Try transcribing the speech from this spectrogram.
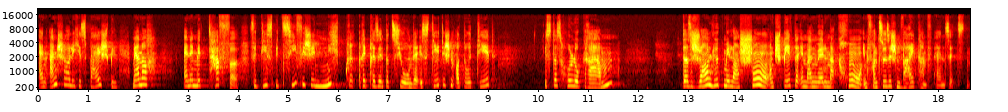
Ein anschauliches Beispiel, mehr noch eine Metapher für die spezifische Nichtrepräsentation der ästhetischen Autorität ist das Hologramm, das Jean-Luc Mélenchon und später Emmanuel Macron im französischen Wahlkampf einsetzten.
